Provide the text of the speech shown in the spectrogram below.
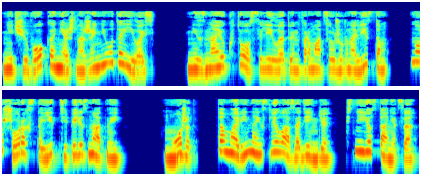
Ничего, конечно же, не утаилось. Не знаю, кто слил эту информацию журналистам, но шорох стоит теперь знатный. Может, та Марина и слила за деньги, с нее станется.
